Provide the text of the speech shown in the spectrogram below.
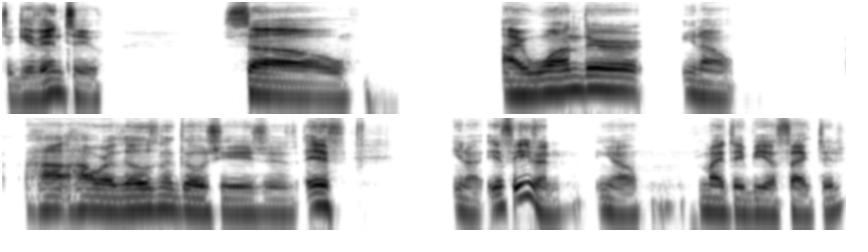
to give into. So I wonder, you know, how how are those negotiations if you know if even you know might they be affected?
